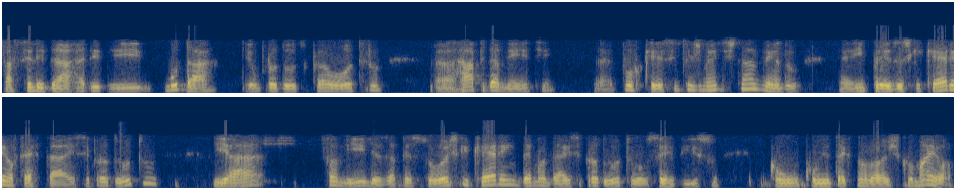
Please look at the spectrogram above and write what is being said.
facilidade de mudar de um produto para outro uh, rapidamente, né, porque simplesmente está havendo é, empresas que querem ofertar esse produto e há famílias, há pessoas que querem demandar esse produto ou serviço com um cunho tecnológico maior.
